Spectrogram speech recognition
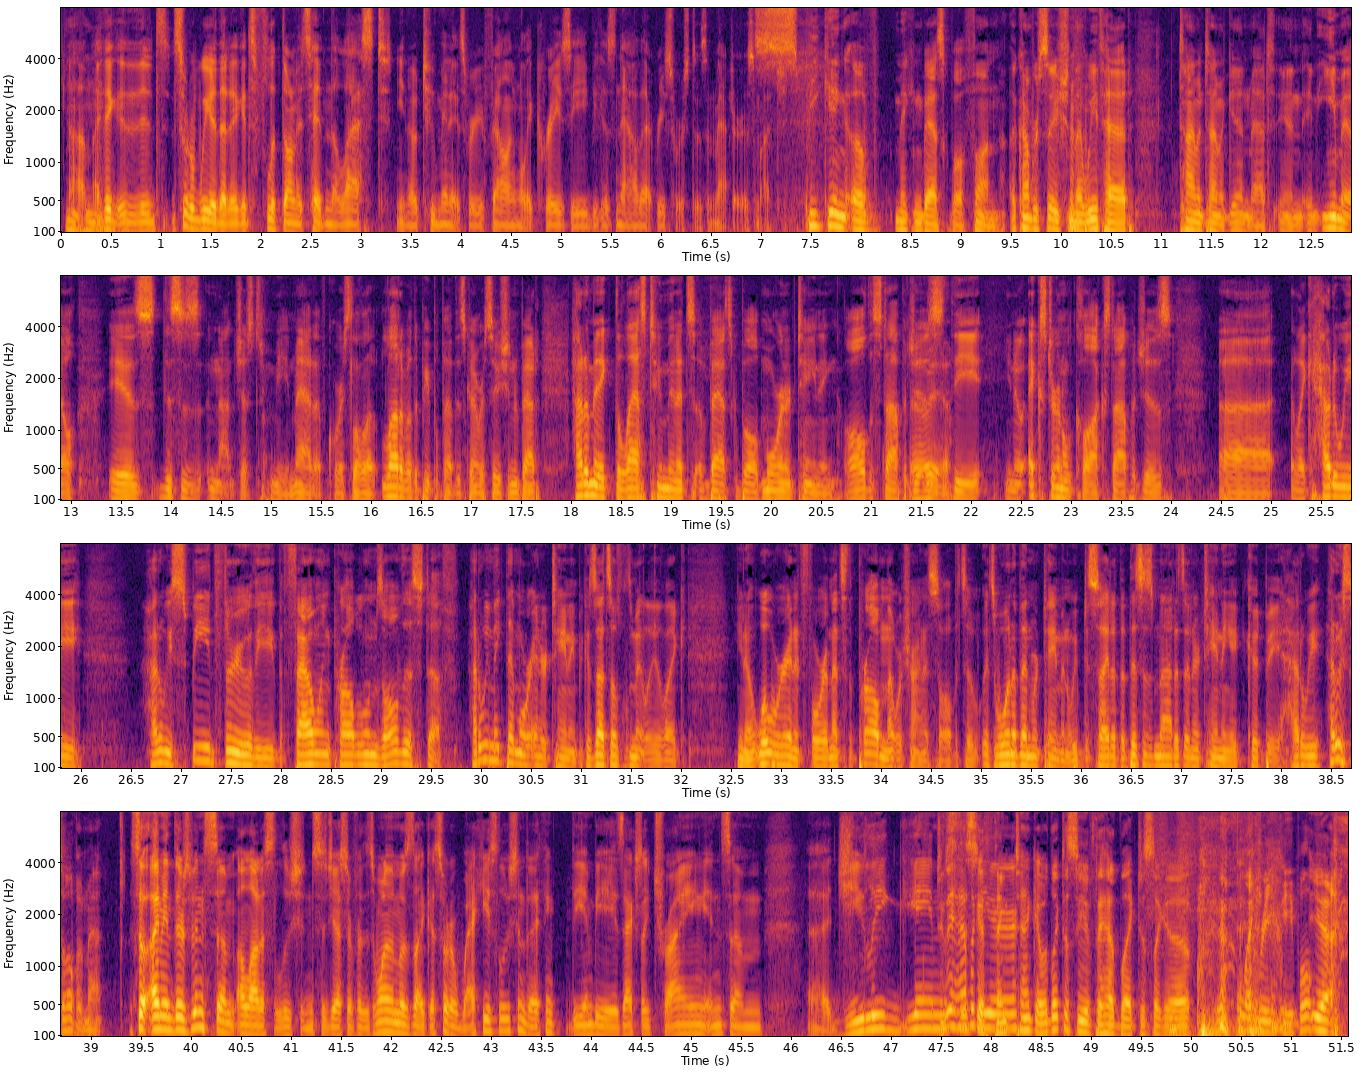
Um, I think it's sort of weird that it gets flipped on its head in the last, you know, two minutes where you're fouling like crazy because now that resource doesn't matter as much. Speaking of making basketball fun, a conversation that we've had time and time again, Matt, in, in email is this is not just me and Matt, of course. A lot, a lot of other people have had this conversation about how to make the last two minutes of basketball more entertaining. All the stoppages, Oh, yeah. the you know external clock stoppages, uh, like how do we how do we speed through the the fouling problems, all this stuff? How do we make that more entertaining? Because that's ultimately like you know what we're in it for, and that's the problem that we're trying to solve. It's a it's one of entertainment. We've decided that this is not as entertaining as it could be. How do we how do we solve it, Matt? So I mean, there's been some a lot of solutions suggested for this. One of them was like a sort of wacky solution that I think the NBA is actually trying in some uh, G League games. Do they have this like a think tank? I would like to see if they had like just like a like three people. yeah.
